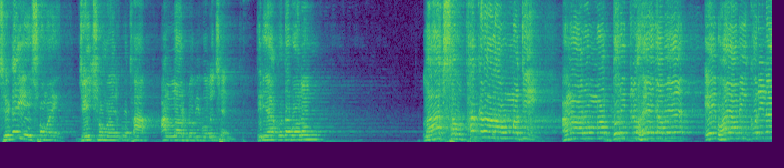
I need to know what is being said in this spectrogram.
সেটাই এই সময়, যেই সময়ের কথা আল্লাহর নবী বলেছেন। তিনি একথা বলেন আমার উম্মত দরিদ্র হয়ে যাবে, এই ভয় আমি করি না।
